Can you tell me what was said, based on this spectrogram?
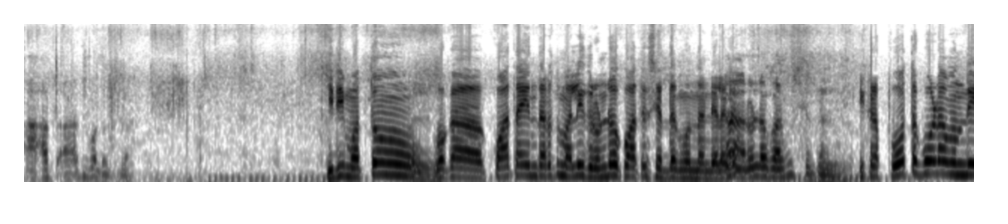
ఆ, అటు అటు కూడా ఉంది. ఇది మొత్తం ఒక కోత అయిన తర్వాత మళ్ళీ ఇది రెండో కోతకి సిద్ధంగా ఉందండి ఇలాగ? ఆ, రెండో కోసం సిద్ధంగా ఇక్కడ పూత కూడా ఉంది.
